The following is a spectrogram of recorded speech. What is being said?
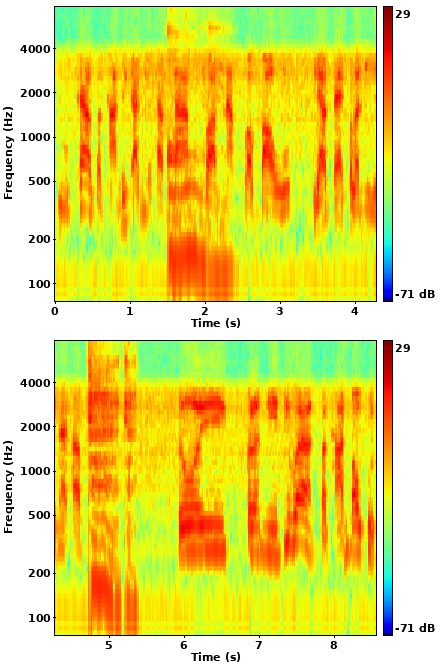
อยู่เก้าสถานด้วยกันนะครับอ๋อตามความหนักความเบาแล้วแต่กรณีนะครับค่ะค่ะโดยกรณีที่ว่าสถานเบาสุด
